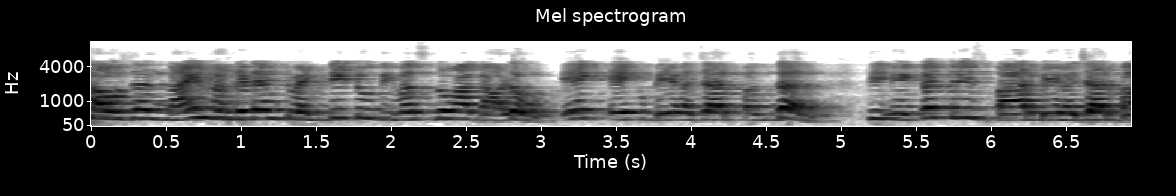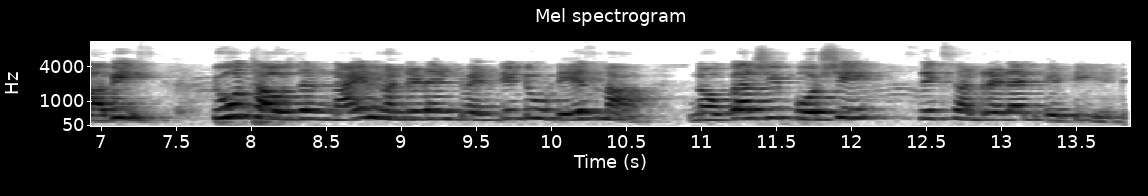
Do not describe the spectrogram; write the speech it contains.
thousand nine hundred and twenty two દિવસનો આ ગાળો એક એક બે હજાર પંદરથી એકત્રીસ બાર બે હજાર બાવીસ two thousand nine hundred and twenty two ડેઝમાં નૌકાશી પોશી six hundred and eighty eight.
